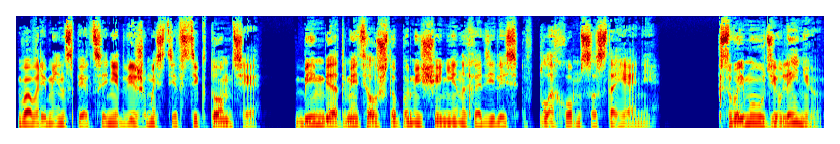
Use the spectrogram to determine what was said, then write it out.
Во время инспекции недвижимости в Стиктомте Бимби отметил, что помещения находились в плохом состоянии. К своему удивлению,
